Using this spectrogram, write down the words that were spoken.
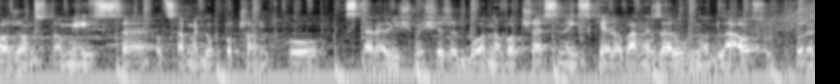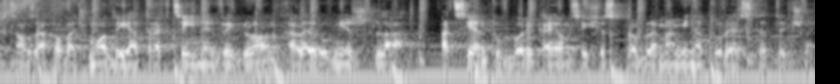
Tworząc to miejsce od samego początku, staraliśmy się, żeby było nowoczesne i skierowane zarówno dla osób, które chcą zachować młody i atrakcyjny wygląd, ale również dla pacjentów borykających się z problemami natury estetycznej.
